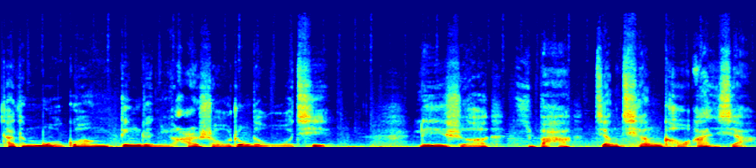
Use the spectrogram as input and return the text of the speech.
他的目光盯着女孩手中的武器，李舍一把将枪口按下，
